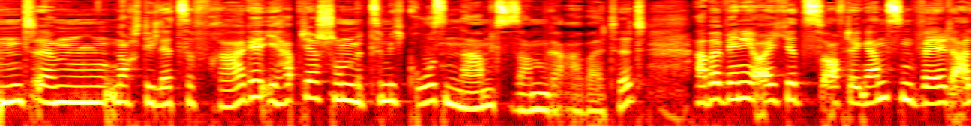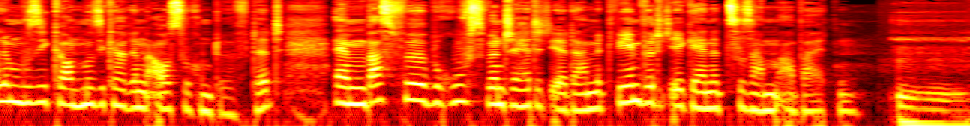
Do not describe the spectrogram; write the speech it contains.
Und ähm, noch die letzte Frage. Ihr habt ja schon mit ziemlich großen Namen zusammengearbeitet. Aber wenn ihr euch jetzt auf der ganzen Welt alle Musiker und Musikerinnen aussuchen dürftet, ähm, was für Berufswünsche hättet ihr da? Mit wem würdet ihr gerne zusammenarbeiten? Mhm.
